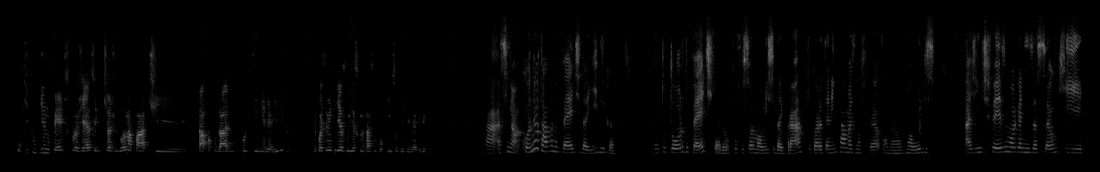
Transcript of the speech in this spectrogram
o que tu via no PET, os projetos, ele te ajudou na parte da faculdade do curso de engenharia hídrica? Depois também queria as gurias comentassem um pouquinho sobre engenharia agrícola. Tá, assim, ó, quando eu tava no PET da hídrica, o tutor do PET, que era o professor Maurício Daipra, que agora até nem tá mais no FPEL, tá na, na URGS, a gente fez uma organização que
